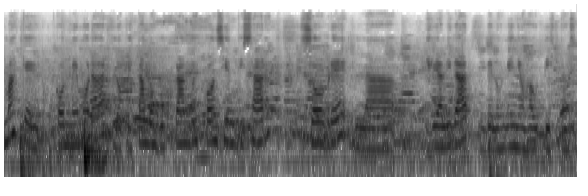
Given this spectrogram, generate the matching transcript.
más que conmemorar, lo que estamos buscando es concientizar sobre la realidad de los niños autistas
